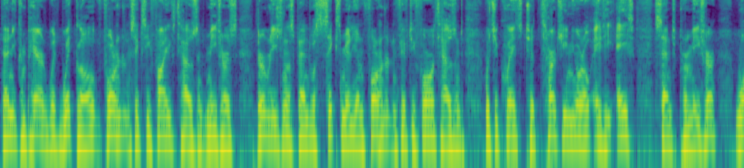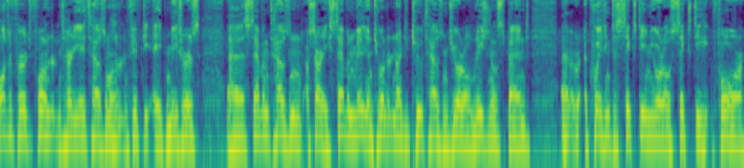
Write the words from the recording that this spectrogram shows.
Then you compared with Wicklow, 465,000 1,000 metres. Their regional spend was 6,454,000, which equates to 13 euro 88 cent per metre. Waterford, 438,158 metres, uh, 7,000, uh, sorry, 7,292,000 euro regional spend, uh, equating to 16 euro 64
